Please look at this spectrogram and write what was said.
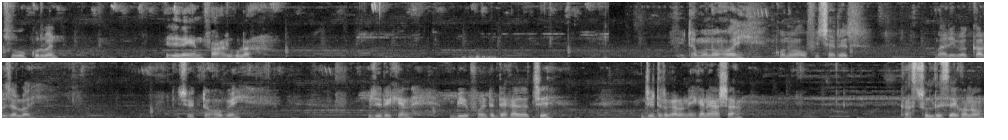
উপভোগ করবেন। এই যে দেখেন পাহাড়গুলা। এটা মনে হয় কোনো অফিসারের বাড়ি বা কার্যালয়। কিছু একটা হবে। যে দেখেন, বিয়ে পয়েন্টে দেখা যাচ্ছে। যেটার কারণে এখানে আসা। কাজ চলতেছে এখনও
